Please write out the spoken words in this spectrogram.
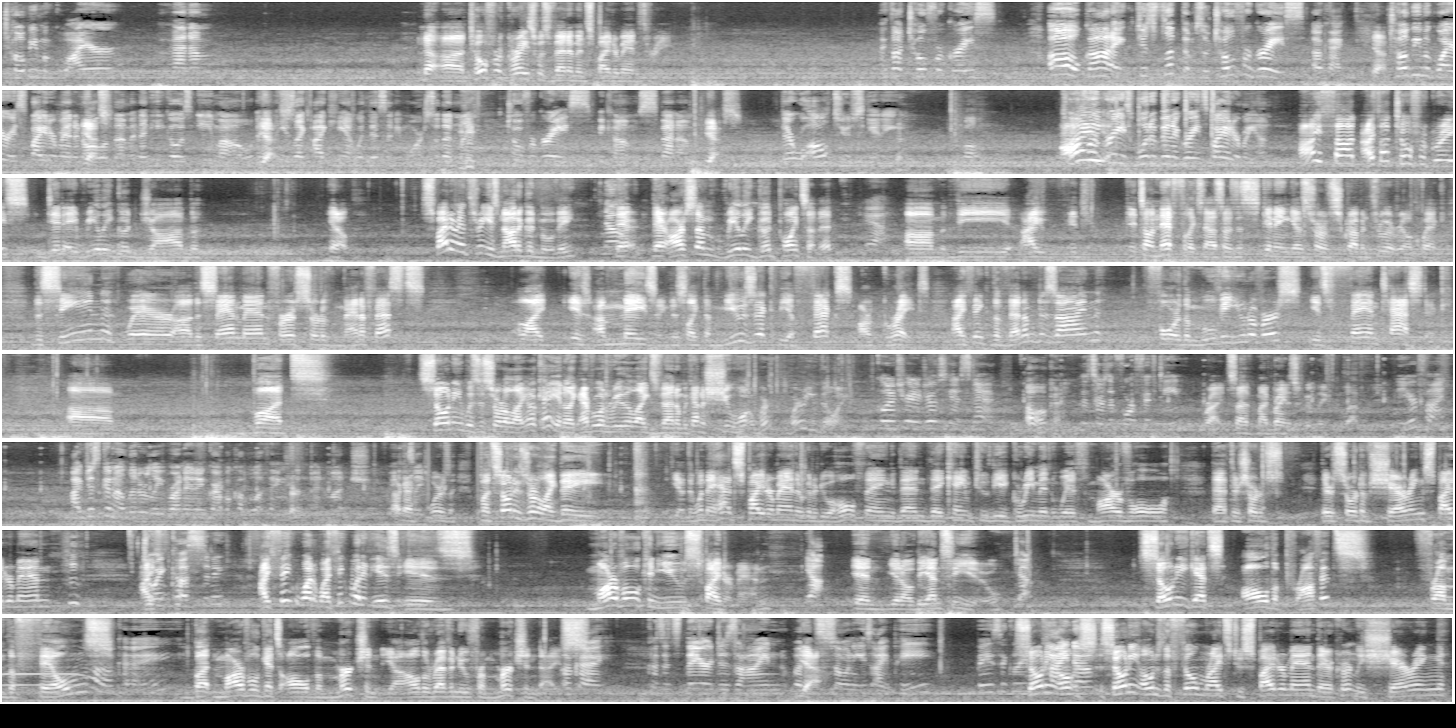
Tobey Maguire Venom? No, uh, Topher Grace was Venom in Spider Man 3. I thought Topher Grace. Oh God, I just flipped them. So Topher Grace, okay. Yeah. Tobey Maguire is Spider Man in all of them, and then he goes emo, and Yes. he's like, I can't with this anymore. So then, like, Topher Grace becomes Venom. Yes. They're all too skinny. Well, Topher I Grace would have been a great Spider Man. I thought I thought Topher Grace did a really good job. You know, Spider-Man Three is not a good movie. No. There there are some really good points of it. Yeah. Um, the I it's, it's on Netflix now, so I was just skimming, just sort of scrubbing through it real quick. The scene where uh, the Sandman first sort of manifests, like, is amazing. Just like the music, the effects are great. I think the Venom design for the movie universe is fantastic. Um, but Sony was just sort of like, okay, you know, like everyone really likes Venom. We kind of shoehorn. Where, where are you going? Going to Trader Joe's to get a snack. Oh, okay. Because there's a 415. Right. So my brain is completely left. You're fine. I'm just gonna literally run in and grab a couple of things and, and munch. Okay. I- Where is it? But Sony's sort of like they, you know, when they had Spider-Man, they were going to do a whole thing. Then they came to the agreement with Marvel that they're sort of they're sort of sharing Spider-Man. I, Joint custody. I think what I think what it is is Marvel can use Spider-Man Yeah. in you know the MCU. Yeah. Sony gets all the profits from the films, oh, Okay. but Marvel gets all the merchant, yeah, all the revenue from merchandise. Okay. Because it's their design, but Yeah. it's Sony's IP, basically. Sony owns. Sony owns the film rights to Spider-Man. They're currently sharing.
